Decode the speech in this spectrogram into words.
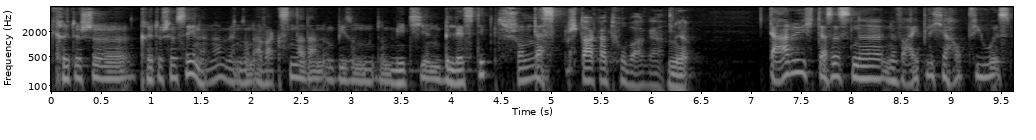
kritische, kritische Szene, ne? wenn so ein Erwachsener dann irgendwie so ein, so ein Mädchen belästigt. Schon das starker Tobak, ja. Ja. dadurch, dass es eine, eine weibliche Hauptfigur ist,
